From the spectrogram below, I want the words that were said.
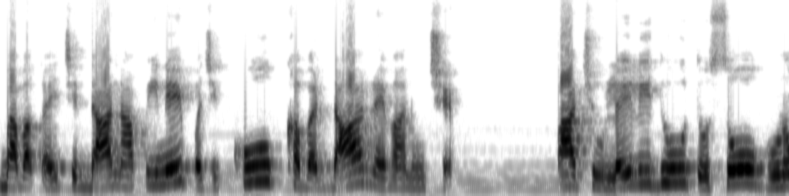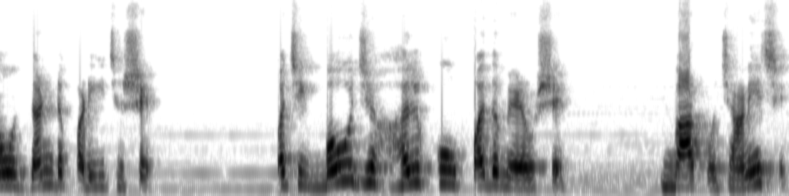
બાબા કહે છે, દાન આપીને પછી ખૂબ ખબરદાર રહેવાનું છે. પાછું લઈ લીધું તો સો ગુણો દંડ પડી જશે. પછી બહુ જ હલકું પદ મેળવશે. બાળકો જાણે છે,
